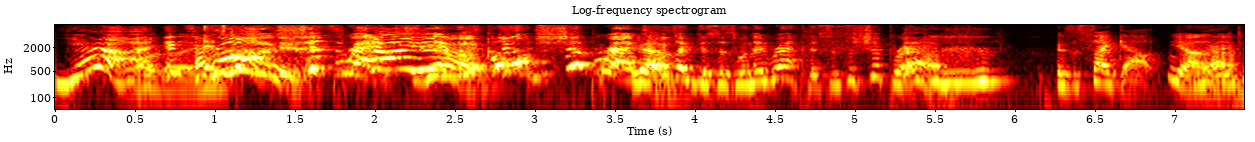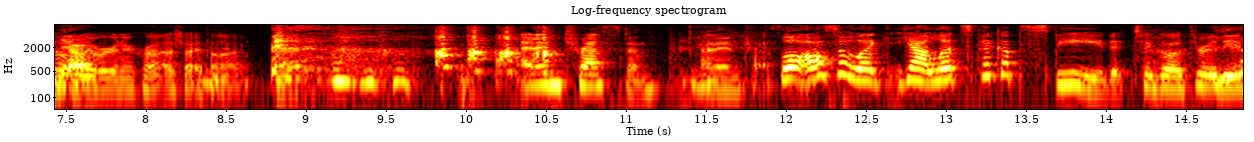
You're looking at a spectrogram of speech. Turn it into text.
Yeah, Totally. it's It's called called shipwreck. shipwreck. It was called shipwreck. I was like, this is when they wreck. This is the shipwreck. Yeah. It was a psych out. Yeah, Yeah, they totally yeah. were gonna crash. I thought. I didn't trust him. I didn't trust Well, him. also like yeah, let's pick up speed to go through these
